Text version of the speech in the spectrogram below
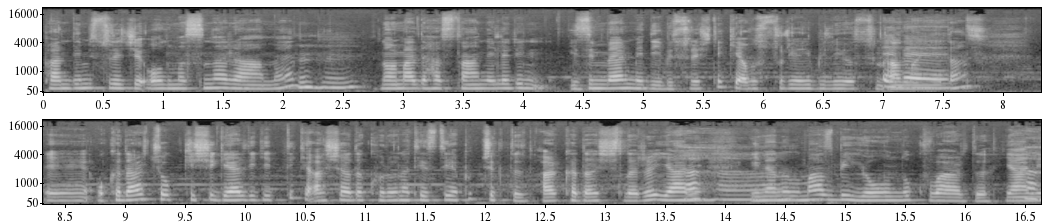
pandemi süreci olmasına rağmen normalde hastanelerin izin vermediği bir süreçti ki Avusturya'yı biliyorsun Evet. Almanya'dan. Ee, o kadar çok kişi geldi gitti ki aşağıda korona testi yapıp çıktı arkadaşları. Yani Aha. inanılmaz bir yoğunluk vardı. Yani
